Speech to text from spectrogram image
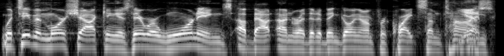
What's even more shocking is there were warnings about UNRWA that have been going on for quite some time. Yes.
